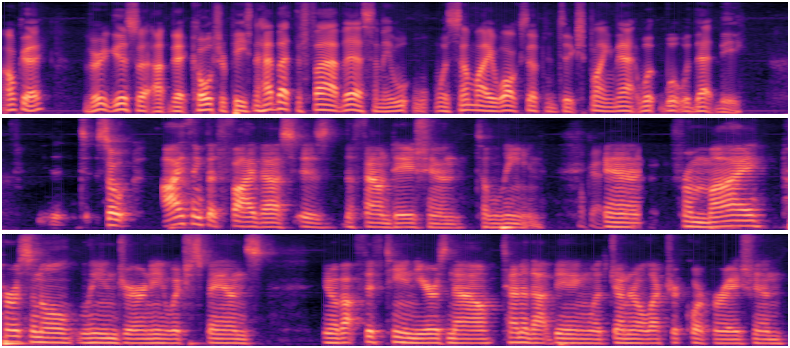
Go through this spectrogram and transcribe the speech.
Okay. Very good. So uh, that culture piece. Now, how about the five S? I mean, w- when somebody walks up to explain that, what what would that be? So I think that 5S is the foundation to lean. Okay. And from my personal lean journey, which spans, you know, about 15 years now, 10 of that being with General Electric Corporation,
